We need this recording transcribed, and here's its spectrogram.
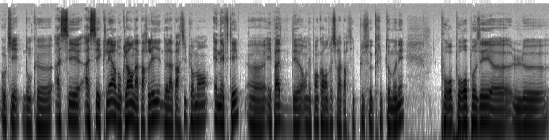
Ok, donc euh, assez, assez clair. Donc là, on a parlé de la partie purement NFT euh, et pas on n'est pas encore rentré sur la partie plus euh, crypto-monnaie. Pour, pour opposer le,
